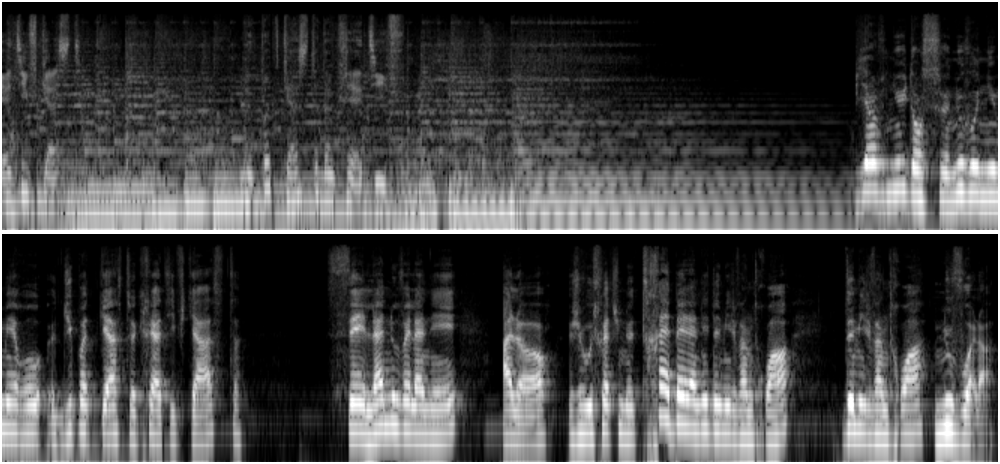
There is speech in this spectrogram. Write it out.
Creative Cast, le podcast d'un créatif. Bienvenue dans ce nouveau numéro du podcast Creative Cast. C'est la nouvelle année, alors je vous souhaite une très belle année 2023. 2023, nous voilà.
